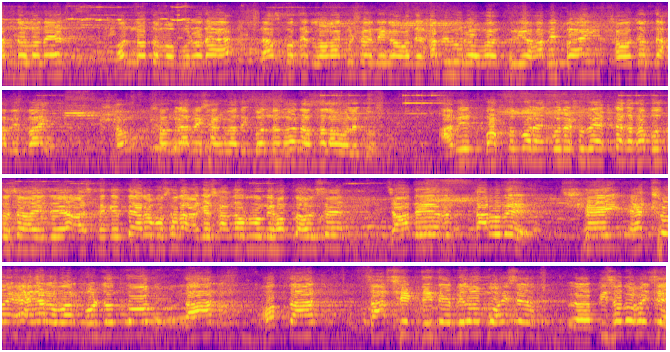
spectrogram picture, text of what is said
আন্দোলনের অন্যতম পুরোধা রাজপথের লড়াকু সৈনিক আমাদের হাবিবুর রহমান, প্রিয় হাবিব ভাই, সহযোদ্ধা হাবিব ভাই সংগ্রামী সাংবাদিক বন্ধুগণ, আসসালামু আলাইকুম। আমি বক্তব্য রাখব না, শুধু একটা কথা বলতে চাই যে আজ থেকে তেরো বছর আগে সাগররণী হত্যা হয়েছে। যাদের কারণে সেই একশো এগারো বার পর্যন্ত তার হত্যার চার্জশিট দিতে বিলম্ব হয়েছে পিছনো হয়েছে।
